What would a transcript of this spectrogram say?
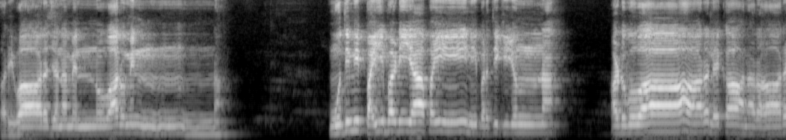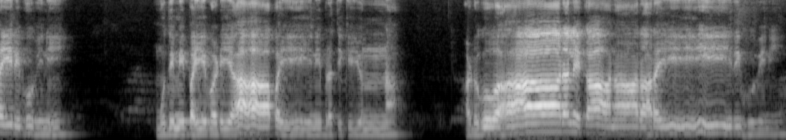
పరివారజనమెన్ను వారు మిన్న ముదిమి పైబడియాపైని బ్రతికియున్న అడుగువారలెకానరారైరి భువిని ముదిమి పైబడియాపైని బ్రతికియున్న అడుగువారలెకానారైరి భువిని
